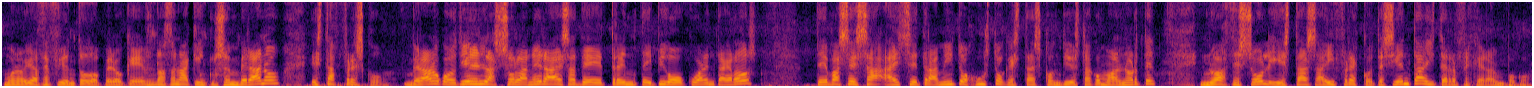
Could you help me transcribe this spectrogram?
Bueno, ya hace frío en todo, pero que es una zona que incluso en verano está fresco. En verano, cuando tienes la solanera esa de 30 y pico, 40 grados, te vas a, a, ese tramito justo que está escondido, está como al norte, no hace sol y estás ahí fresco, te sientas y te refrigeras un poco.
